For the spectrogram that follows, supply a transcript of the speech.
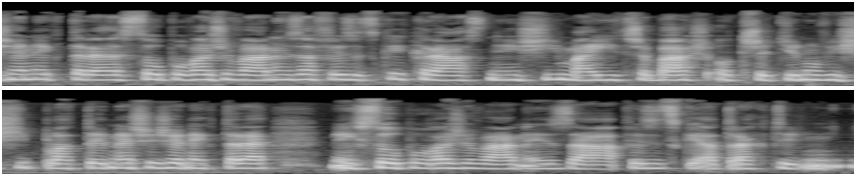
Ženy, které jsou považovány za fyzicky krásnější, mají třeba až o třetinu vyšší platy než ženy, které nejsou považovány za fyzicky atraktivní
